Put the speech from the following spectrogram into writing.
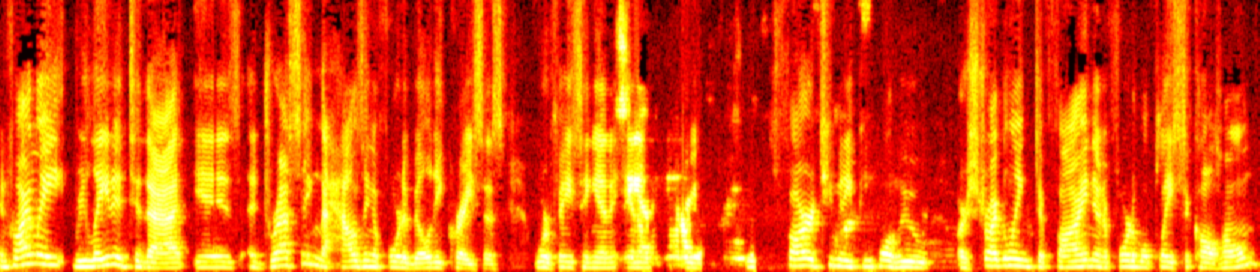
And finally, related to that is addressing the housing affordability crisis we're facing in, in our area. There's far too many people who are struggling to find an affordable place to call home.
